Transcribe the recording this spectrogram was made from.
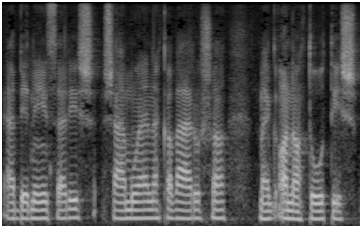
Ebenézer is, Sámuelnek a városa, meg Anatót is,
